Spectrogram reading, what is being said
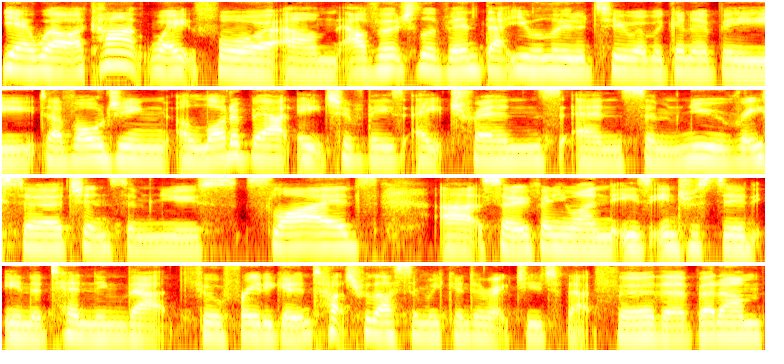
yeah, well, I can't wait for um, our virtual event that you alluded to, where we're going to be divulging a lot about each of these eight trends and some new research and some new s- slides. Uh, so, if anyone is interested in attending that, feel free to get in touch with us and we can direct you to that further. But um,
